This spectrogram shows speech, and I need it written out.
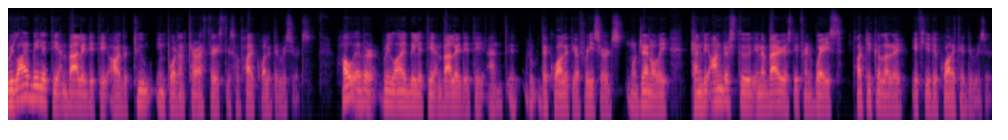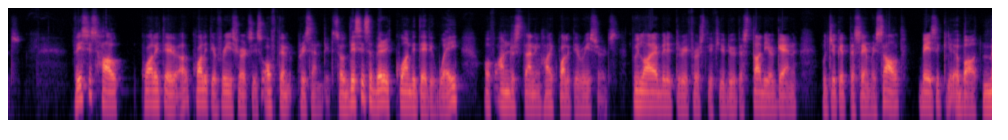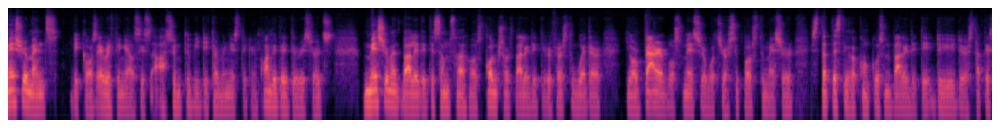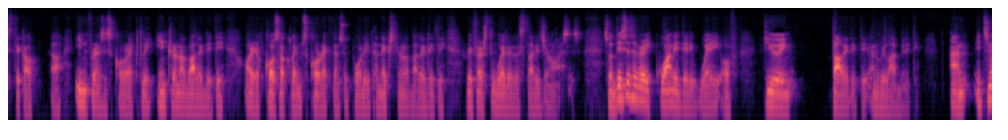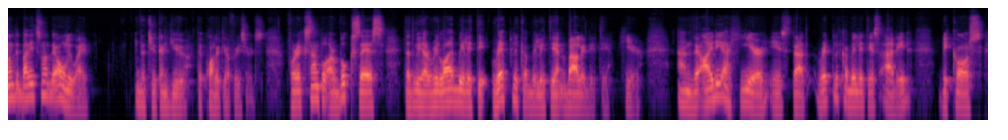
Reliability and validity are the two important characteristics of high quality research. However, reliability and validity and it, the quality of research more generally can be understood in various different ways, particularly if you do qualitative research. This is how quality, uh, quality of research is often presented. So this is a very quantitative way of understanding high quality research. Reliability refers to if you do the study again, would you get the same result? Basically about measurements because everything else is assumed to be deterministic in quantitative research. Measurement validity, sometimes construct validity, refers to whether your variables measure what you're supposed to measure. Statistical conclusion validity, do you do statistical uh, inferences correctly? Internal validity, are your causal claims correct and supported? And external validity refers to whether the study generalizes. So this is a very quantitative way of viewing validity and reliability. And it's not, but it's not the only way that you can view the quality of research. For example, our book says that we have reliability, replicability, and validity here. And the idea here is that replicability is added because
